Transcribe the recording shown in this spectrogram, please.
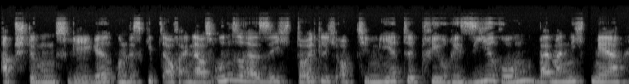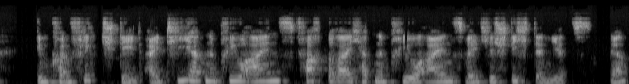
Abstimmungswege und es gibt auch eine aus unserer Sicht deutlich optimierte Priorisierung, weil man nicht mehr im Konflikt steht. IT hat eine Prio 1, Fachbereich hat eine Prio 1, welche sticht denn jetzt? Ja?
